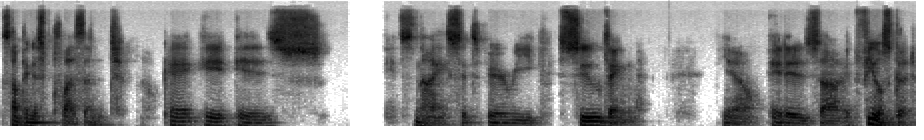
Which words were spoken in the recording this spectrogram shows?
Something is pleasant. Okay, it is, it's nice, it's very soothing. You know, it is, uh, it feels good,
